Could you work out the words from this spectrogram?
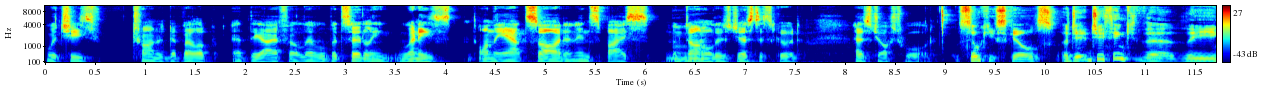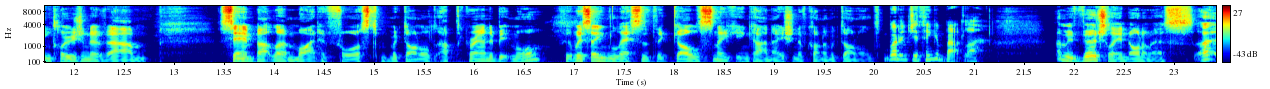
which he's trying to develop at the AFL level. But certainly when he's on the outside and in space, McDonald is just as good as Josh Ward. silky skills. Uh, Do, do you think the the inclusion of um, Sam Butler might have forced McDonald up the ground a bit more? We're seeing less of the goal sneak incarnation of Connor McDonald. What did you think of Butler? I mean, virtually anonymous. Uh,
